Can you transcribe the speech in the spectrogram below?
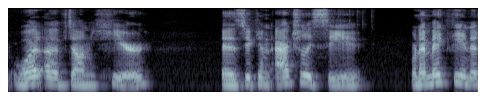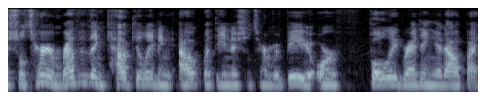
what I've done here is you can actually see when I make the initial term, rather than calculating out what the initial term would be or fully writing it out by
